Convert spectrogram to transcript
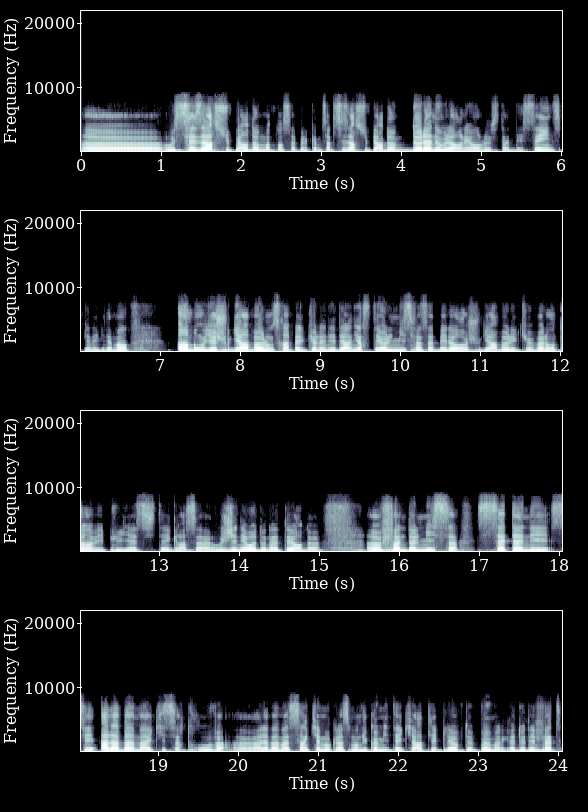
Euh, au César Superdome, maintenant ça s'appelle comme ça, le César Superdome de la Nouvelle-Orléans, le stade des Saints, bien évidemment un bon vieux Sugar Bowl. On se rappelle que l'année dernière, c'était Ole Miss face à Baylor au Sugar Bowl et que Valentin avait pu y assister grâce aux généreux donateurs de euh, fans d'Ole Miss. Cette année, c'est Alabama qui s'y retrouve. Euh, Alabama cinquième au classement du comité qui rate les playoffs de peu malgré deux défaites.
